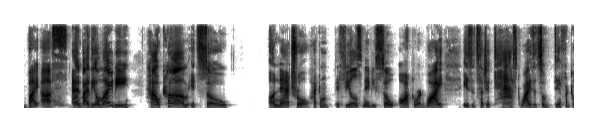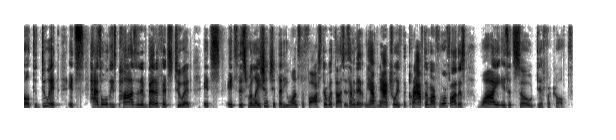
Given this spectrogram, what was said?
by us and by the Almighty, how come it's so unnatural? How come it feels maybe so awkward? Why is it such a task? Why is it so difficult to do it? It's has all these positive benefits to it. It's it's this relationship that he wants to foster with us. It's something that we have naturally. It's the craft of our forefathers. Why is it so difficult?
